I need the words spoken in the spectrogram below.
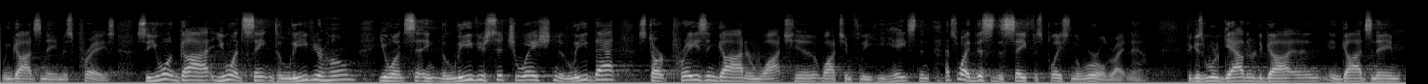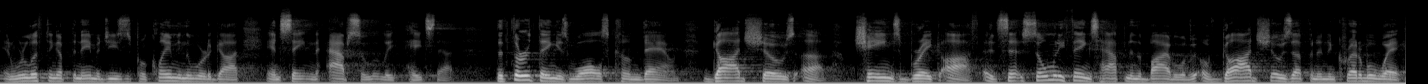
when God's name is praised. So you want God, you want Satan to leave your home, you want Satan to leave your situation, to leave that, start praising God and watch him watch him flee. He hates them. That's why this is the safest place in the world right now because we're gathered to God in God's name and we're lifting up the name of Jesus, proclaiming the word of God, and Satan absolutely hates that. The third thing is walls come down. God shows up. Chains break off. So many things happen in the Bible of, of, God shows up in an incredible way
